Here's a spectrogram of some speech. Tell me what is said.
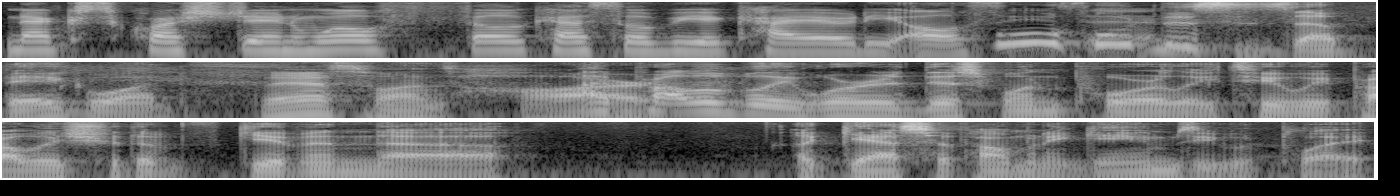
Next question: Will Phil Kessel be a Coyote all Ooh, season? this is a big one. This one's hard. I probably worded this one poorly too. We probably should have given uh, a guess of how many games he would play.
